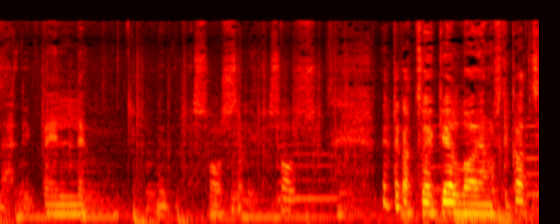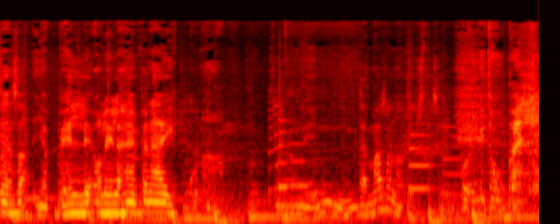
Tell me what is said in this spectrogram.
Nähtiin pelle. Nyt sos eli sos. Nyt katsoi kelloa ja nosti katseensa ja pelle oli lähempänä ikkunaa. No niin, mitä mä sanoin just siinä. Voi vitun pelle.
